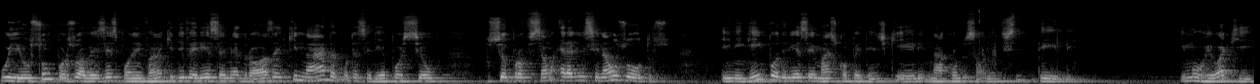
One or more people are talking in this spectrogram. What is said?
Wilson, por sua vez, responde a Ivana que deveria ser medrosa e que nada aconteceria por seu, sua profissão era de ensinar os outros. E ninguém poderia ser mais competente que ele na condução. Ele disse dele. E morreu aqui.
